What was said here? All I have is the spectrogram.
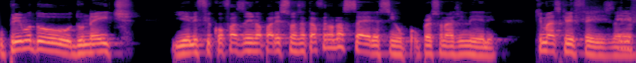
o primo do, do Nate, e ele ficou fazendo aparições até o final da série, assim, o, o personagem dele. O que mais que ele fez, né? Ele,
